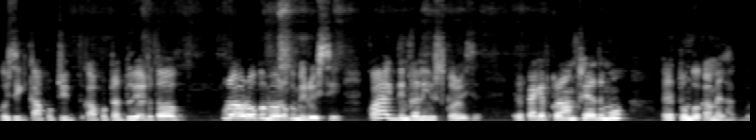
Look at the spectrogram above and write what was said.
কইছে কি কাপড়টি কাপড়টা দুই এটা তো পুরো ওরকমই ওরকমই রয়েছে কয়েকদিন খালি ইউজ করা হয়েছে এটা প্যাকেট করে আমি থুয়ে দেবো এটা তুঙ্গ কামে লাগবে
